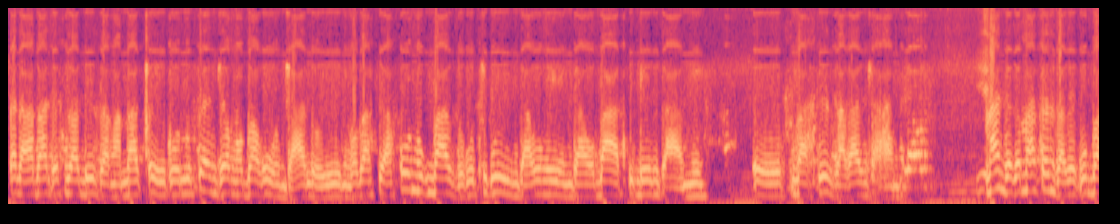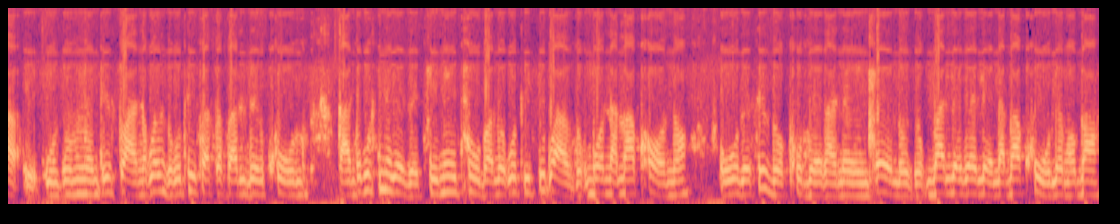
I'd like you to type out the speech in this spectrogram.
laba abantu esibabiza ngamaciko lusenjengoba kunjalo yini? Ngoba siyafuna ukubaza ukuthi kuyindawo ngeyindawo bathi benzani eh sibasiza kanjani. Manje ke masenza ke kuba umncintiswano kwenza ukuthi ikusasa salibe likhulu. Kanti kusinikeze thina ithuba lokuthi sikwazi ukubona amakhono ukuze sizoqhubeka nezinhlelo zokubalekelela abakhule ngoba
